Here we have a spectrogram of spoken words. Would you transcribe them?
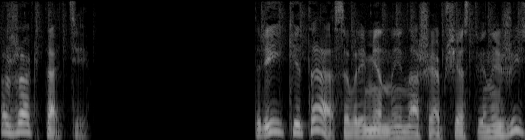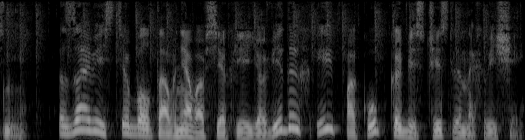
Жак Татти. Три кита современной нашей общественной жизни — зависть, болтовня во всех ее видах и покупка бесчисленных вещей.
